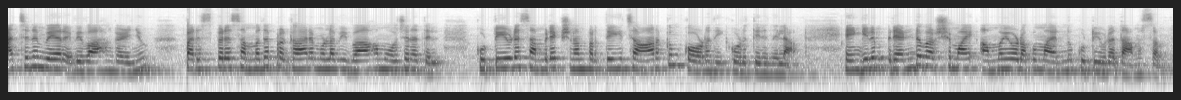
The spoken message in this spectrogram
അച്ഛനും വേറെ വിവാഹം കഴിഞ്ഞു. പരസ്പര സമ്മതപ്രകാരമുള്ള വിവാഹമോചനത്തിൽ കുട്ടിയുടെ സംരക്ഷണം പ്രത്യേകിച്ച് ആർക്കും കോടതി കൊടുത്തിരുന്നില്ല. എങ്കിലും രണ്ടു വർഷമായി അമ്മയോടൊപ്പമായിരുന്നു കുട്ടിയുടെ താമസം.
